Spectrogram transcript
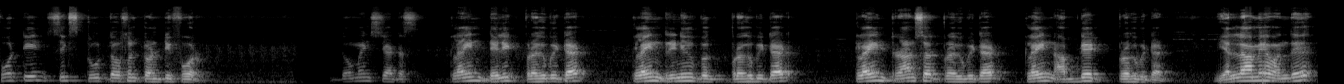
fourteen six two thousand twenty four domain status. Client delete prohibited. Client renew pro- prohibited. Client transfer prohibited. Client update prohibited. எல்லாமே வந்து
